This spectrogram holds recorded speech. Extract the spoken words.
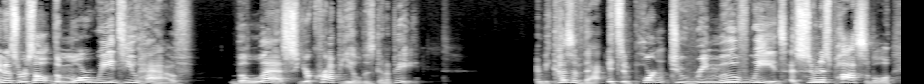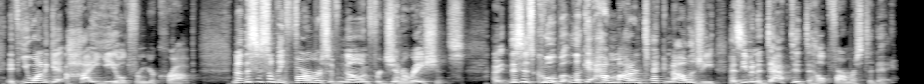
And as a result, the more weeds you have, the less your crop yield is going to be. And because of that, it's important to remove weeds as soon as possible if you want to get a high yield from your crop. Now, this is something farmers have known for generations. I mean, this is cool, but look at how modern technology has even adapted to help farmers today.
